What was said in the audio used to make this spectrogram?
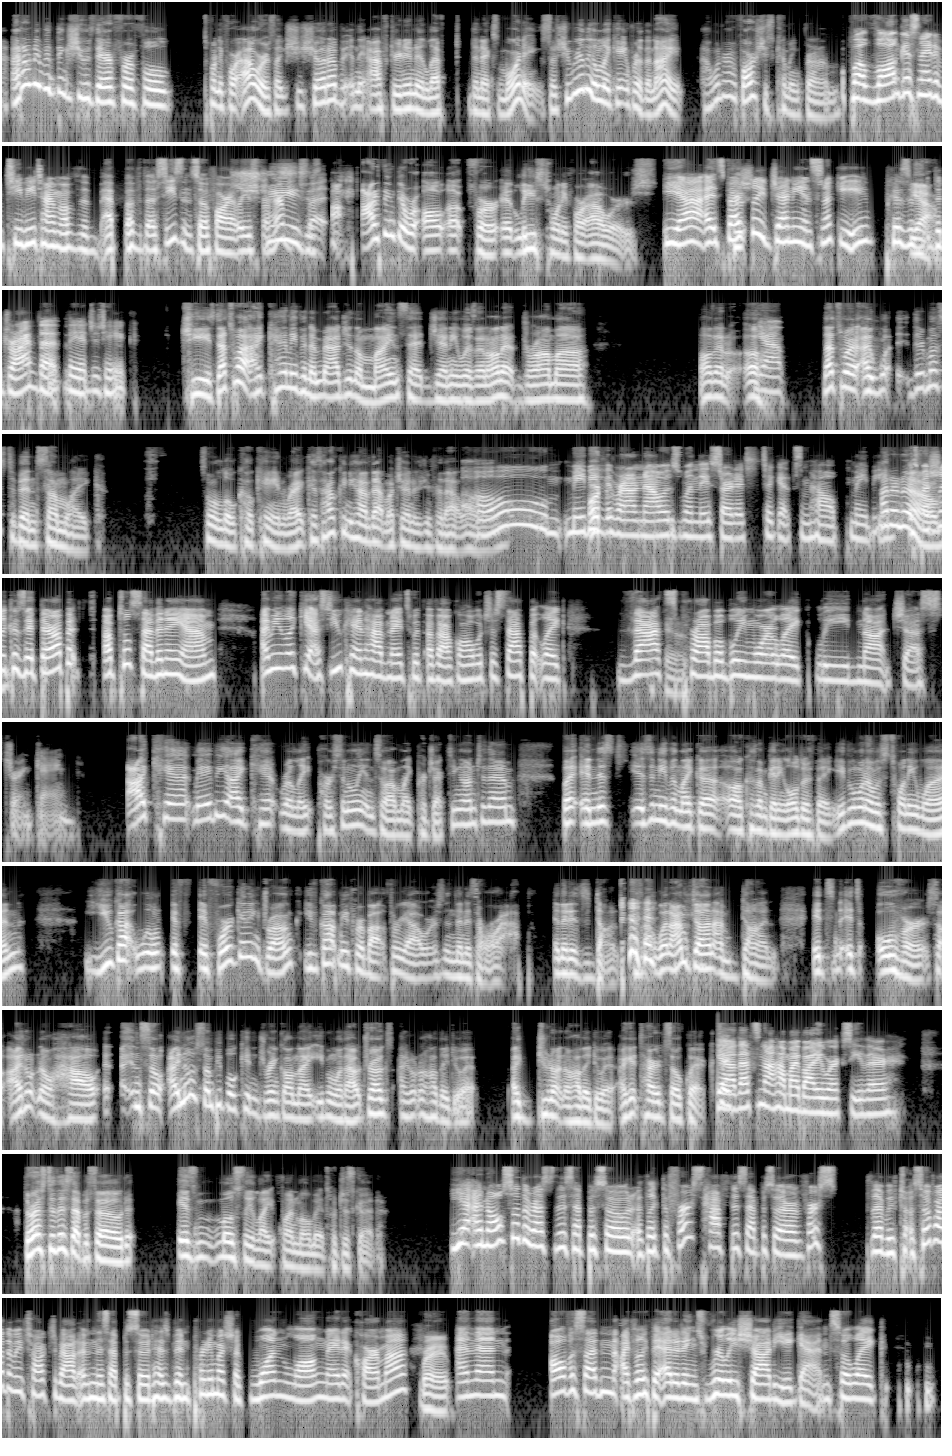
I don't even think she was there for a full 24 hours. Like she showed up in the afternoon and left the next morning. So she really only came for the night. I wonder how far she's coming from. Well, longest night of TV time of the of the season so far, at least for her. Jesus. But I, I think they were all up for at least 24 hours. yeah, especially Jenni and Snooki because of Yeah. the drive that they had to take. Jeez, that's why I can't even imagine the mindset Jenni was in, all that drama, all that. ugh. Yeah. That's where I, w- there must have been some like, some a little cocaine, right? Because how can you have that much energy for that long? Oh, maybe Or- the around now is when they started to get some help. Maybe I don't know. especially because if they're up at up till seven a.m. I mean, like yes, you can have nights with of alcohol, which is that, but like that's probably more likely not just drinking. I can't maybe I can't relate personally and so I'm like projecting onto them But and this isn't even like a oh because I'm getting older thing. Even when I was 21, you got well, if if we're getting drunk, you've got me for about three hours, and then it's a wrap, and then it's done. when I'm done, I'm done. It's it's over. So I don't know how. And so I know some people can drink all night even without drugs. I don't know how they do it. I do not know how they do it. I get tired so quick. Yeah, that's not how my body works either. The rest of this episode is mostly light fun moments, which is good. Yeah, and also the rest of this episode, of, like the first half of this episode, or the first that we've ta- so far that we've talked about in this episode has been pretty much like one long night at Karma, Right. and then all of a sudden, I feel like the editing's really shoddy again. So like.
